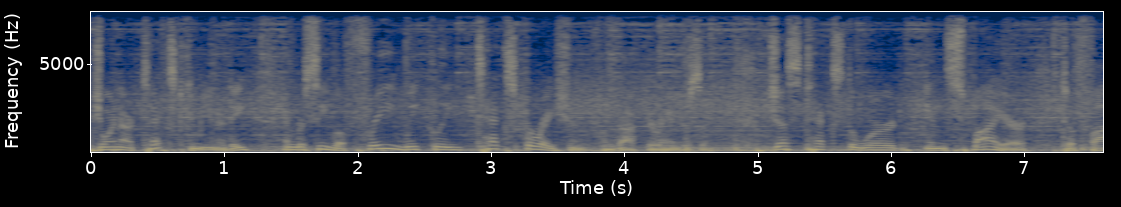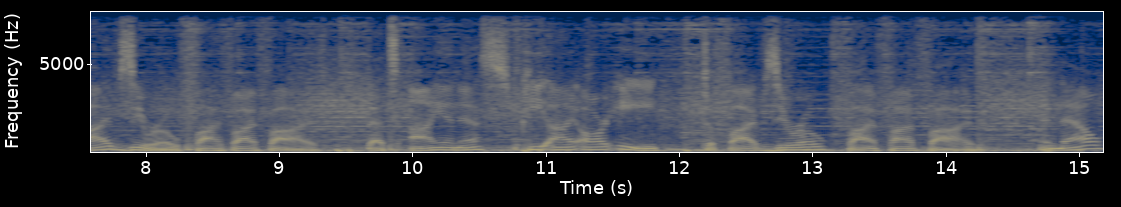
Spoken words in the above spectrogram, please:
Join our text community and receive a free weekly textpiration from Dr. Anderson. Just text the word INSPIRE to 50555. That's I N S P I R E to 50555. And now,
